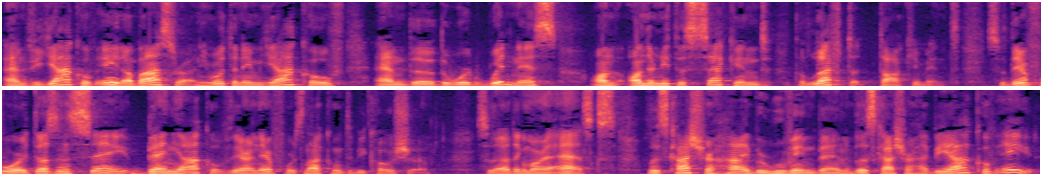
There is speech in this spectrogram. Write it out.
and Yaakov Aid Abasra, and he wrote the name Yaakov and the, the word witness on underneath the second, the left document. So therefore, it doesn't say Ben Yaakov there, and therefore it's not going to be kosher. So now the Gemara asks, "V'liskasher hai beruven ben, v'liskasher hai b'Yakov aid."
